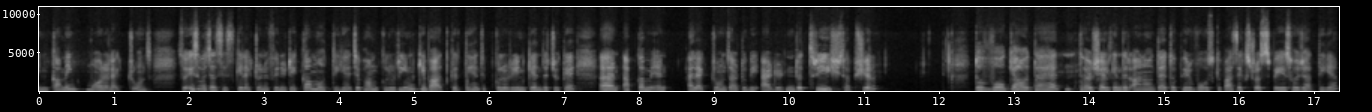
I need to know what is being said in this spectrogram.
incoming more electrons so इस वजह से इसकी इलेक्ट्रॉन एफिनिटी कम होती है। जब हम क्लोरीन की बात करते हैं, जब क्लोरीन के अंदर चूँकि आपका electrons are to be added in the three subshell तो वो क्या होता है थर्ड शेल के अंदर आना होता है तो फिर वो उसके पास एक्स्ट्रा स्पेस हो जाती है।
